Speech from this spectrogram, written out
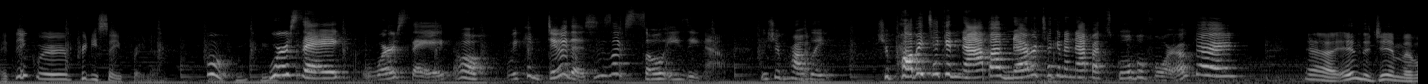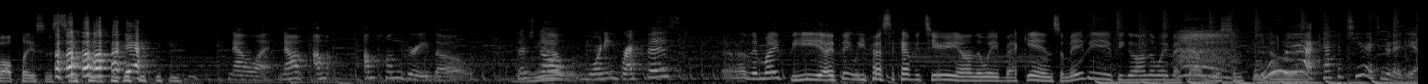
I think we're pretty safe right now. Whew. We're safe. We're safe. Oh, we can do this. This is like so easy now. We should probably should probably take a nap. I've never taken a nap at school before. Okay. Yeah, in the gym of all places. Yeah. Now what? Now I'm I'm hungry though. There's no Yeah. morning breakfast. Uh, there might be. I think we passed the cafeteria on the way back in, so maybe if we go on the way back out, there's some food Oh yeah, cafeteria. It's a good idea.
